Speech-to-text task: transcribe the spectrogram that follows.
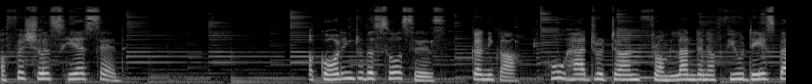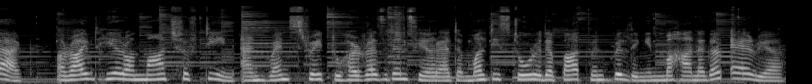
officials here said. According to the sources, Kanika, who had returned from London a few days back, arrived here on March 15 and went straight to her residence here at a multi-storied apartment building in Mahanagar area.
